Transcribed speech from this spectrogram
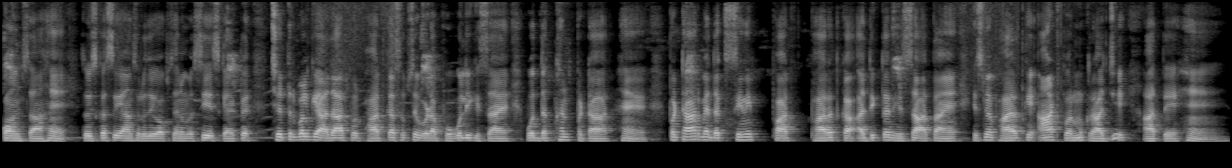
कौन सा है? तो इसका सही आंसर हो जाएगा ऑप्शन नंबर सी इस करेक्ट क्षेत्रफल के आधार पर भारत का सबसे बड़ा भौगोलिक हिस्सा है, वो दक्षिण पठार है। पठार में दक्षिणी भारत का अधिकतर हिस्सा आता है, इसमें भारत के आठ प्रमुख राज्य आते हैं।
